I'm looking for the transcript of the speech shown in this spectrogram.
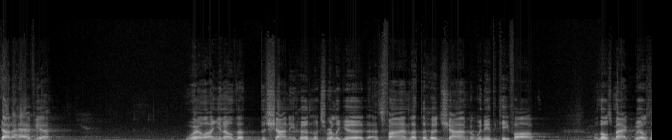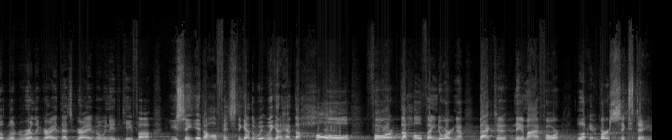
Got to have you. Well, uh, you know, the, the shiny hood looks really good. That's fine. Let the hood shine, but we need the key fob. Well, those mag wheels look, look, really great. That's great, but we need the key fob. You see, it all fits together. We, we got to have the whole for the whole thing to work. Now, back to Nehemiah 4. Look at verse 16.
